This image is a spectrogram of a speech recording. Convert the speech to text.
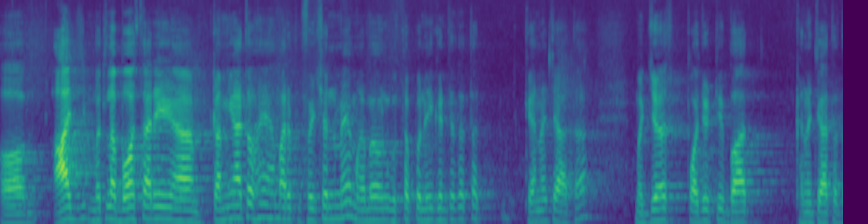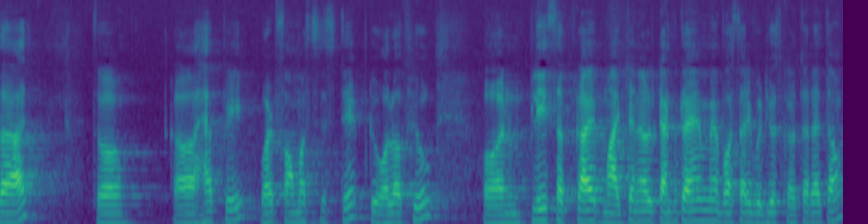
और आज मतलब बहुत सारी कमियाँ तो हैं हमारे प्रोफेशन में, मगर मैं उन सबको नहीं कहना चाहता कहना चाहता मैं जस्ट पॉजिटिव बात कहना चाहता था आज। तो happy world pharmacist day to all of you और please subscribe my channel time to time मैं बहुत सारी वीडियोस करता रहता हूँ।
